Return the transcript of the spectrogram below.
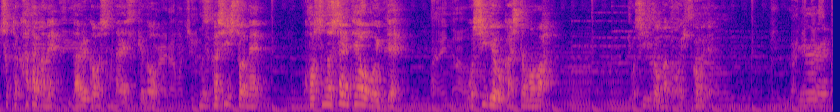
ちょっと肩がねだるいかもしれないですけど難しい人はね腰の下に手を置いてお尻を浮かしたままお尻とお腹を引っ込めて。ぎゅーって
